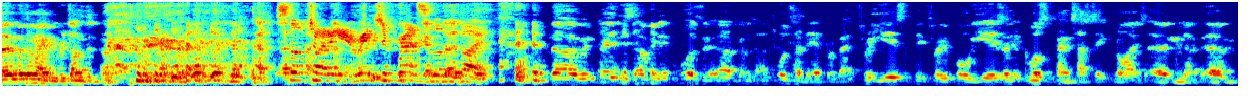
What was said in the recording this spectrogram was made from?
Uh, well, they made me redundant. Stop trying to get Richard Branson on the phone. no, in fairness, I mean, it was. Uh, I was- was there for about three years, I think three or four years, and it was a fantastic ride. Um, you know, um,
